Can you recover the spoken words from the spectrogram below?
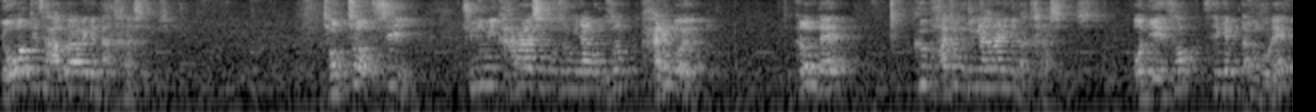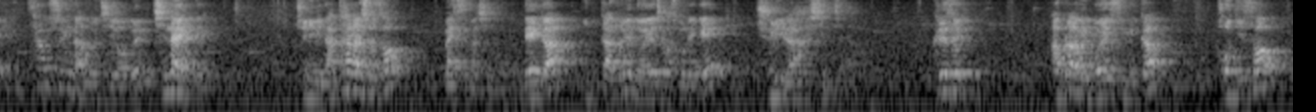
여호와께서 아브라함에게 나타나시는 것입니다. 정처 없이 주님이 가라 하신 곳으로 그냥 우선 가는 거예요. 그런데 그 과정 중에 하나님이 나타나시는 것이죠. 어디에서 세겜 땅 모래 상수리 나무 지역을 지날 때 주님이 나타나셔서 말씀하시는 거예요. 내가 이 땅을 너의 자손에게 주리라 하신지라. 그래서 아브라함이 뭐 했습니까? 거기서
